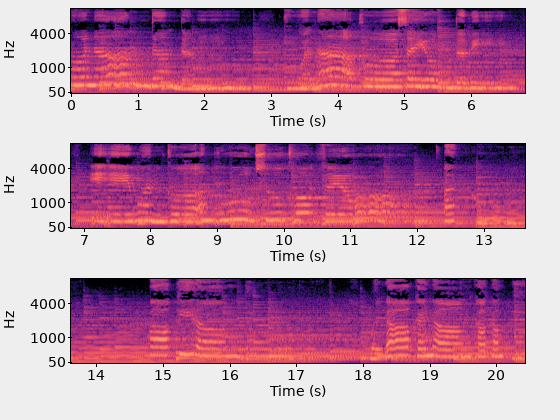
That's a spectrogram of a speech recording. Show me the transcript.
mo ng damdamin Wala ako sa iyong tabi. Iiwan ko ang puso ko sa'yo At kung pakiramdam Wala ka ng kakampi.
